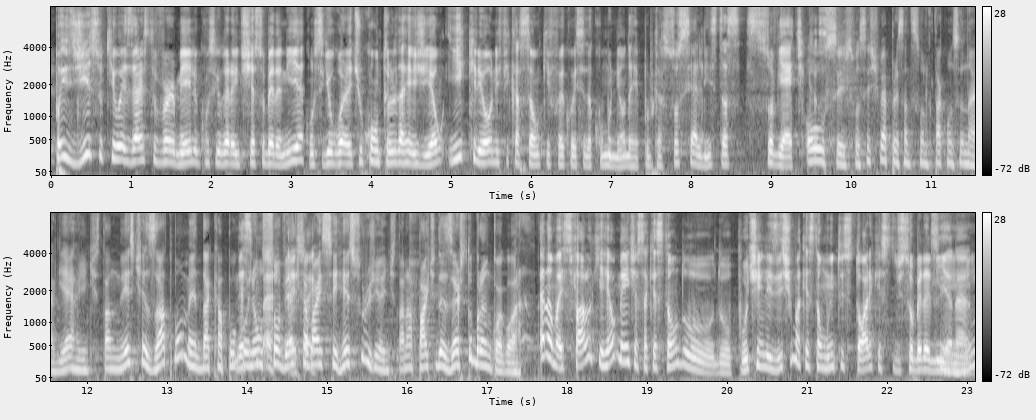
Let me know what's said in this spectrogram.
Depois disso que o Exército Vermelho conseguiu garantir a soberania, conseguiu garantir o controle da região e criou a unificação que foi conhecida como União das Repúblicas Socialistas Soviéticas. Ou seja, se você estiver prestando atenção no que está acontecendo na guerra, a gente está neste exato momento. Daqui a pouco Nesse- a União é, é Soviética aí. vai se ressurgir. A gente está na parte do Exército Branco agora. É, não, mas falam que realmente essa questão do, do Putin, ele existe uma questão muito histórica de soberania, Sim, né, da,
